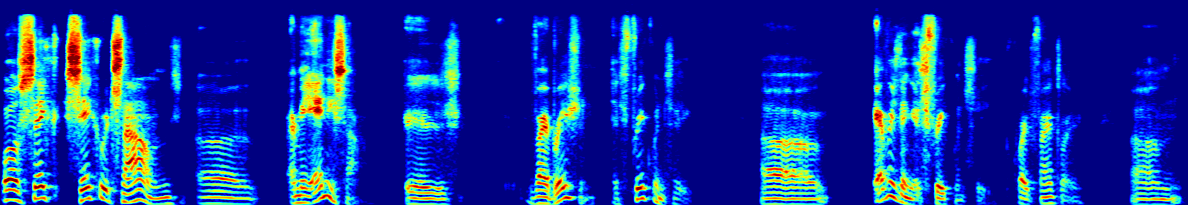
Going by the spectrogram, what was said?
Well, sac- sacred sounds. Uh, I mean, any sound is vibration. It's frequency. Uh, everything is frequency. Quite frankly. Um,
